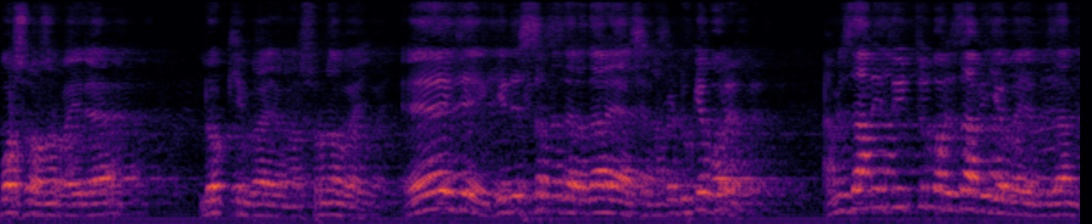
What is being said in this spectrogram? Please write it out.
বসো আমার ভাইরা। লক্ষ্মী ভাই, আমার সোনা ভাই। এই যে, গেটের সামনে যারা দাঁড়ায় আছেন, আপনি ঢুকে পড়েন। আমি জানি তুই একটু পরে যাবি গে ভাই, আমি জানি।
